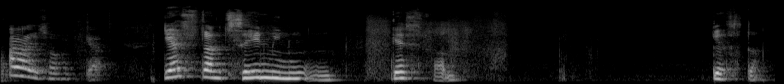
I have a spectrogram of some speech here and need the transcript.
Aber ist auch egal. Gestern 10 Minuten. Gestern. Gestern.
